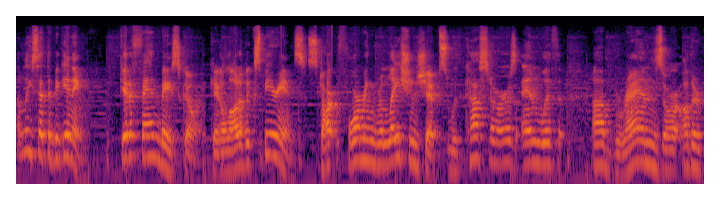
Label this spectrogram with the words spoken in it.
At least at the beginning. Get a fan base going, get a lot of experience, start forming relationships with customers and with uh, brands or other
